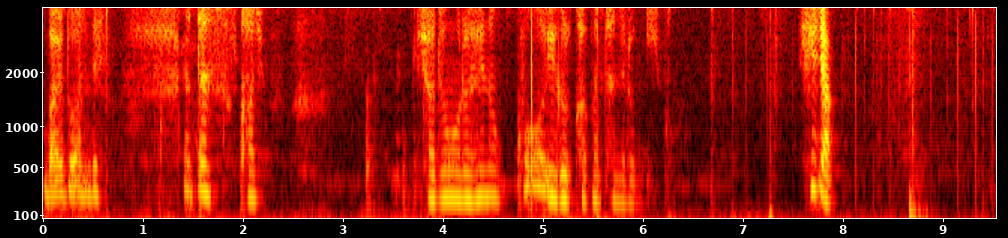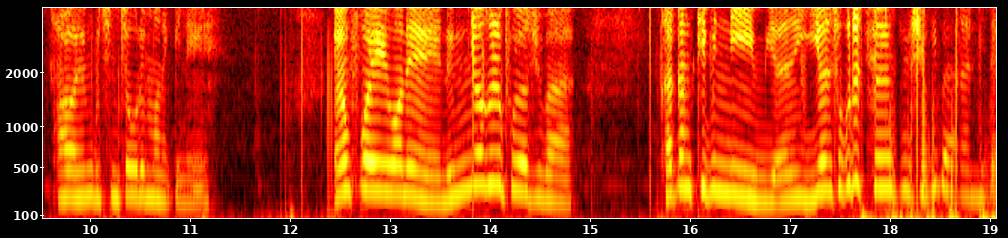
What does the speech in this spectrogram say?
말도 안 돼. 일단, 가져. 자동으로 해놓고, 이걸 가간탄으로 끼고. 시작. 아, 앵구 진짜 오랜만에 끼네. M4A1의 능력을 보여주마. 가강TV님, 이 연속으로 쳐주시기 바랍니다.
